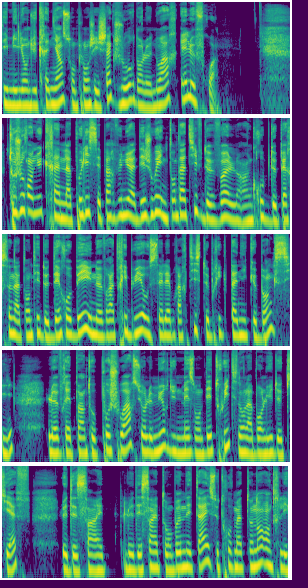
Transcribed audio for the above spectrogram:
Des millions d'Ukrainiens sont plongés chaque jour dans le noir et le froid. Toujours en Ukraine, la police est parvenue à déjouer une tentative de vol. Un groupe de personnes a tenté de dérober une œuvre attribuée au célèbre artiste britannique Banksy. L'œuvre est peinte au pochoir sur le mur d'une maison détruite dans la banlieue de Kiev. Le dessin est, le en bon état et se trouve maintenant entre les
